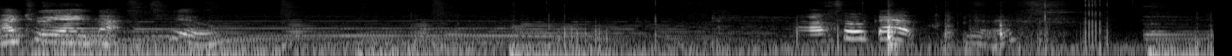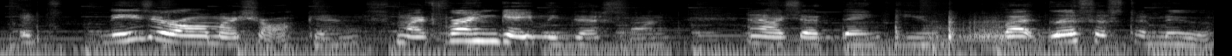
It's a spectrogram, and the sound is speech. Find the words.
Actually, I got two. I also got this. It's, these are all my shotguns. My friend gave me this one, and I said thank you. But this is the new.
